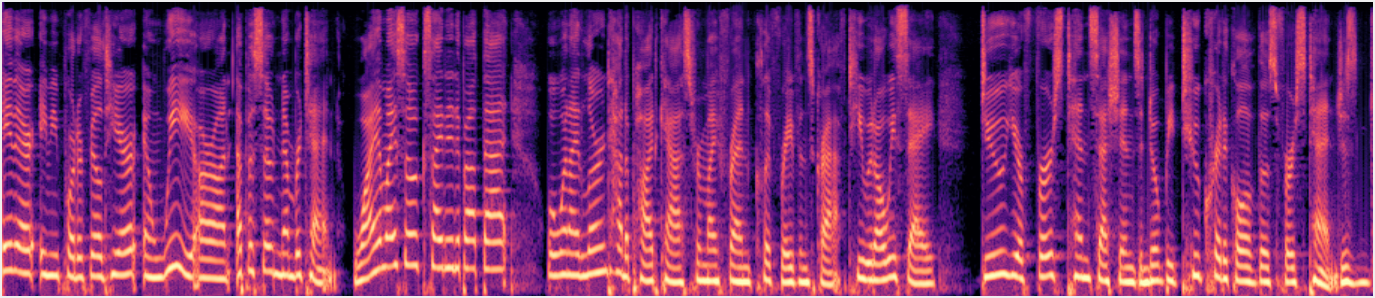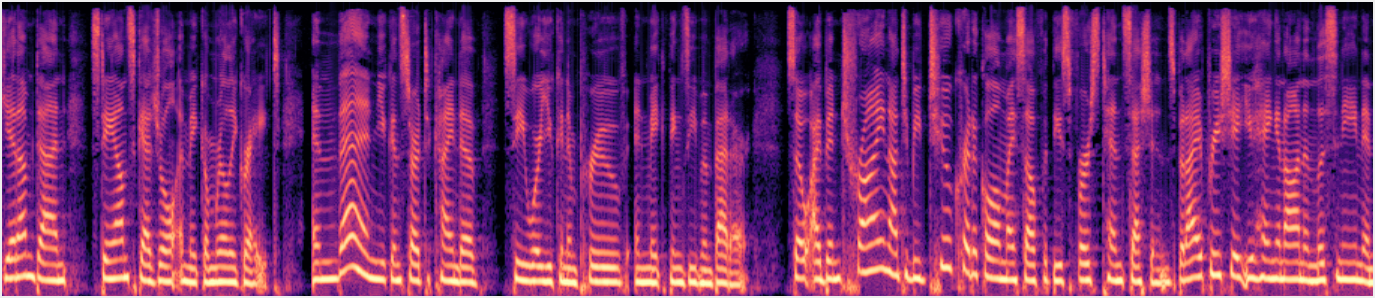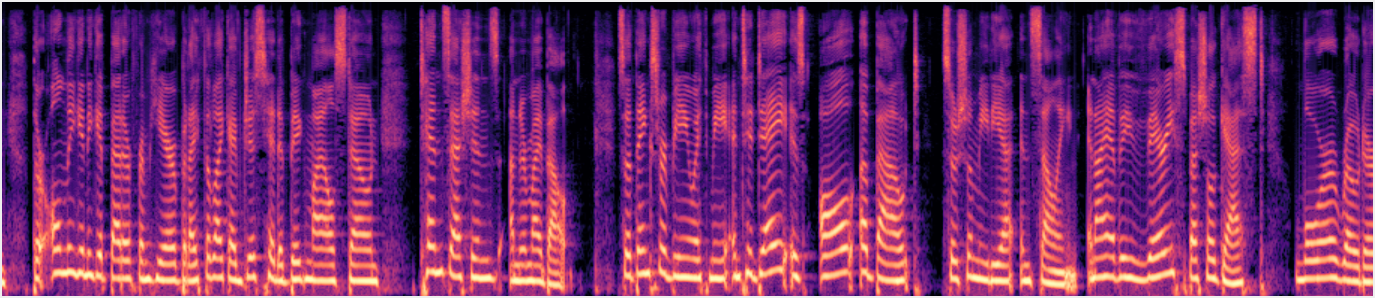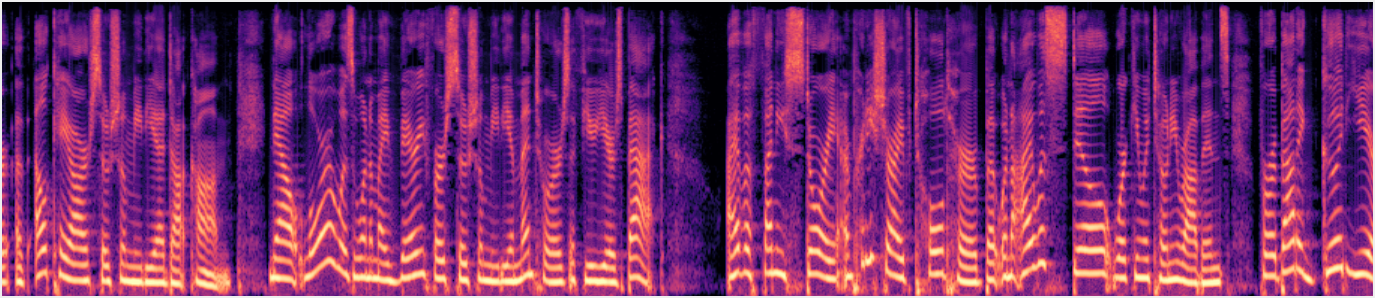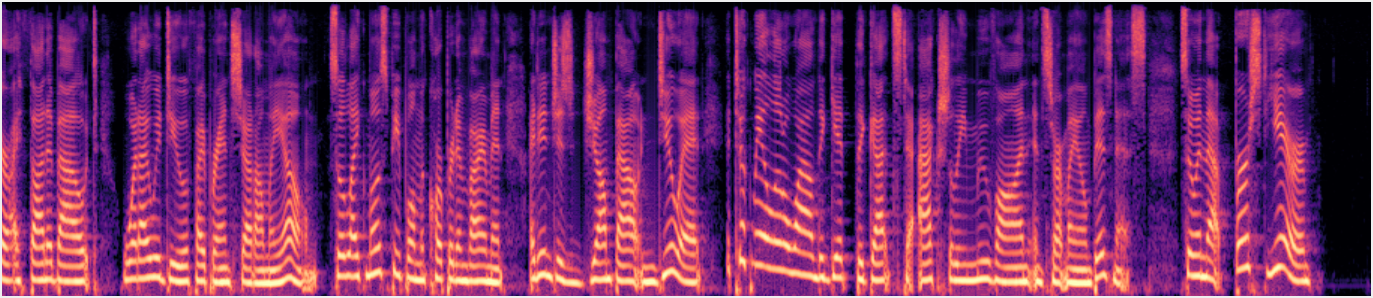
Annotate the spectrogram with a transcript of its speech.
Hey there, Amy Porterfield here, and we are on episode number 10. Why am I so excited about that? Well, when I learned how to podcast from my friend Cliff Ravenscraft, he would always say, do your first 10 sessions and don't be too critical of those first 10. Just get them done, stay on schedule, and make them really great. And then you can start to kind of see where you can improve and make things even better. So I've been trying not to be too critical on myself with these first 10 sessions, but I appreciate you hanging on and listening. And they're only going to get better from here. But I feel like I've just hit a big milestone 10 sessions under my belt. So thanks for being with me. And today is all about social media and selling. And I have a very special guest, Laura Roeder of LKRsocialmedia.com. Now, Laura was one of my very first social media mentors a few years back. I have a funny story. I'm pretty sure I've told her, but when I was still working with Tony Robbins for about a good year, I thought about what I would do if I branched out on my own. So like most people in the corporate environment, I didn't just jump out and do it. It took me a little while to get the guts to actually move on and start my own business. So in that first year,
